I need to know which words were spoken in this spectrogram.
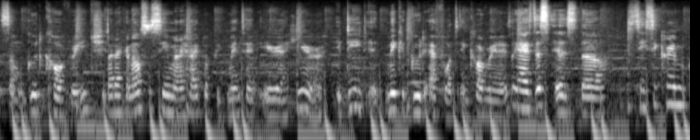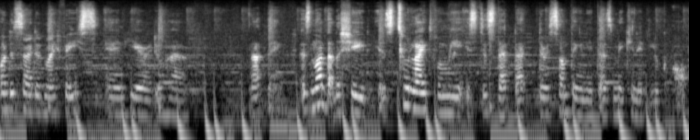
some good coverage but I can also see my hyperpigmented area here. It did make a good effort in covering it. So guys this is the CC cream on the side of my face and here I do have it's not that the shade is too light for me it's just that that there's something in it that's making it look off.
